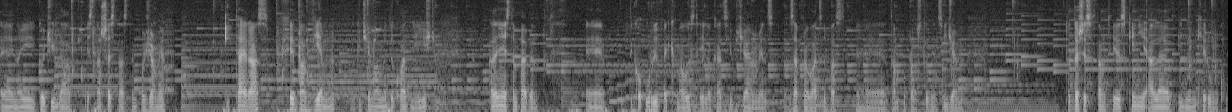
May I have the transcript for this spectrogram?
E, no i Godzilla jest na 16 poziomie. I teraz chyba wiem, gdzie mamy dokładnie iść, ale nie jestem pewien. E, tylko urywek mały z tej lokacji widziałem, więc zaprowadzę was e, tam po prostu, więc idziemy. To też jest w tamtej jaskini, ale w innym kierunku.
